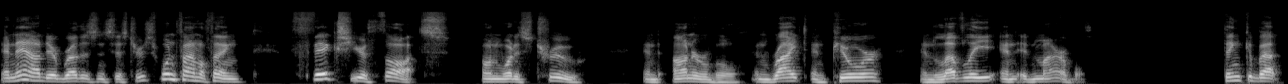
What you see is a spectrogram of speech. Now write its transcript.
And now, dear brothers and sisters, one final thing fix your thoughts on what is true and honorable and right and pure and lovely and admirable. Think about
